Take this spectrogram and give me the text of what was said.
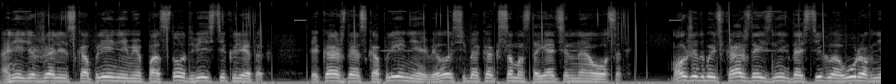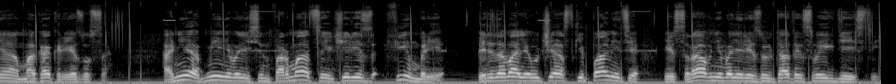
Они держались скоплениями по 100-200 клеток, и каждое скопление вело себя как самостоятельная особь. Может быть, каждая из них достигла уровня макак резуса. Они обменивались информацией через фимбрии, передавали участки памяти и сравнивали результаты своих действий.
